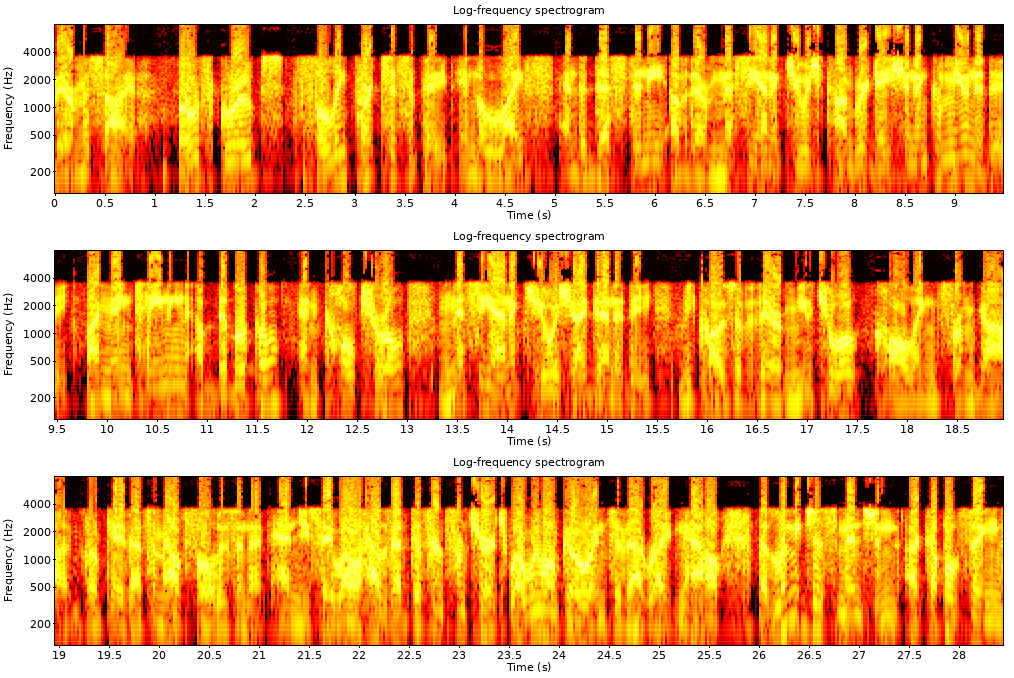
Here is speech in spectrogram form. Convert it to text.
their Messiah. Both groups fully participate in the life and the destiny of their Messianic Jewish congregation and community by maintaining a biblical and cultural Messianic Jewish identity because of their mutual calling from God. Okay, that's a mouthful, isn't it? And you say, well, how's that different from church? Well, we won't go into that right now, but let me just mention a couple things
